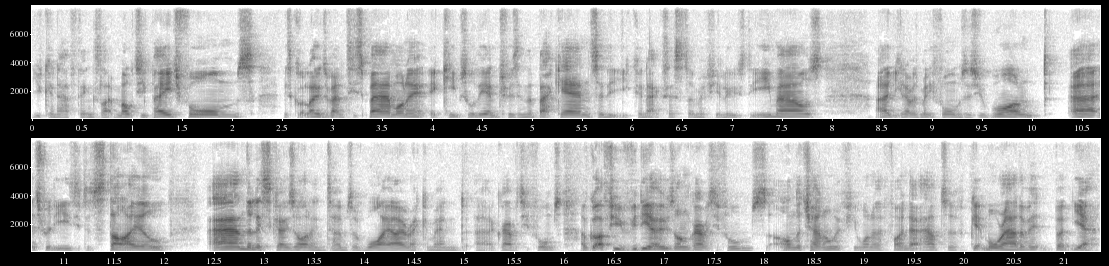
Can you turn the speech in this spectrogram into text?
You can have things like multi-page forms. It's got loads of anti-spam on it. It keeps all the entries in the back end so that you can access them if you lose the emails. Uh, you can have as many forms as you want. Uh, it's really easy to style. And the list goes on in terms of why I recommend uh, Gravity Forms. I've got a few videos on Gravity Forms on the channel if you want to find out how to get more out of it. But yeah,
